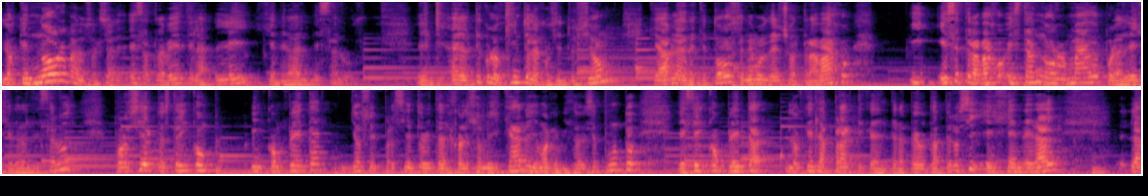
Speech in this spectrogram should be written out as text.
lo que norma nuestra acción es a través de la Ley General de Salud. El, el, artículo quinto de la Constitución, que habla de que todos tenemos derecho al trabajo, y ese trabajo está normado por la Ley General de Salud. Por cierto, está incompleta, yo soy presidente ahorita del Colegio Mexicano y hemos revisado ese punto, está incompleta lo que es la práctica del terapeuta, pero sí, en general, la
